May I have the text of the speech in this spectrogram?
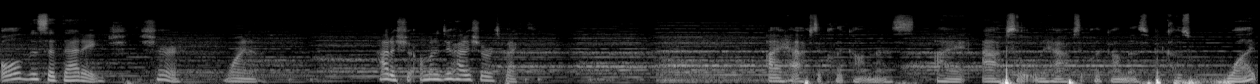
all this at that age, sure, why not? How to show? I'm gonna do how to show respect. I have to click on this. I absolutely have to click on this because what?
